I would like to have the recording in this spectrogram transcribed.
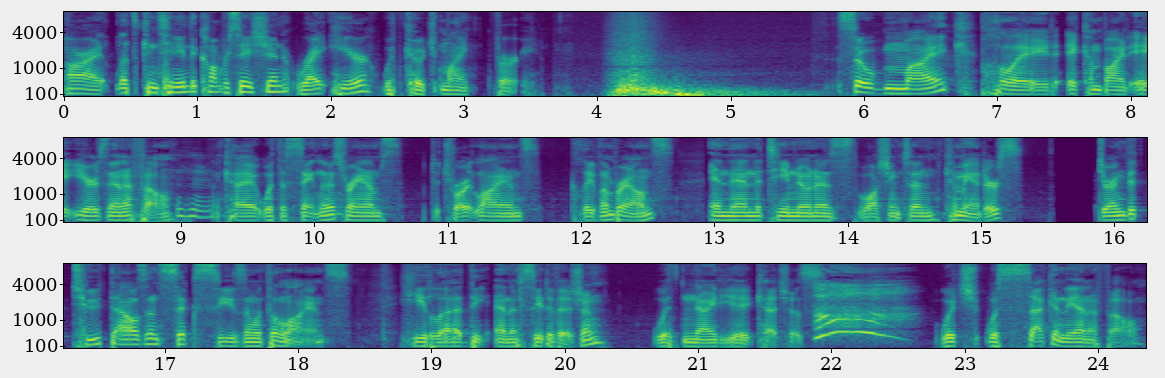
All right, let's continue the conversation right here with Coach Mike Furrey. So, Mike played a combined eight years in NFL, mm-hmm. okay, with the St. Louis Rams, Detroit Lions, Cleveland Browns, and then the team known as Washington Commanders. During the 2006 season with the Lions, he led the NFC division, with 98 catches, which was second in the NFL.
